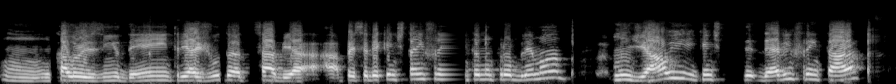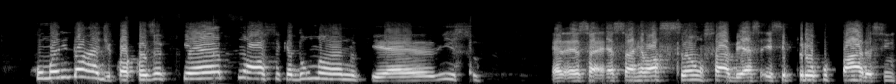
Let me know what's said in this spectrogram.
um, calorzinho dentro e ajuda, sabe, a, a perceber que a gente está enfrentando um problema mundial e que a gente deve enfrentar com humanidade, com a coisa que é nossa, que é do humano, que é isso. É essa, essa relação, sabe? Essa, esse preocupar, assim.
